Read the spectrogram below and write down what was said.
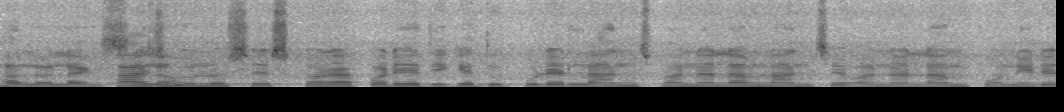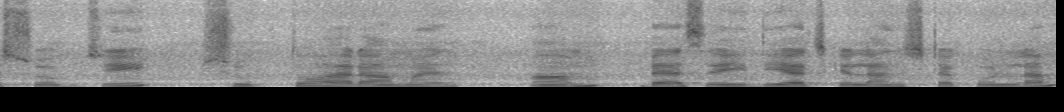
ভালো লাগছিল। কাজগুলো শেষ করার পরে এদিকে দুপুরের লাঞ্চ বানালাম, লাঞ্চে বানালাম পনিরের সবজি, শুক্তো আর আমার আম। ব্যাস, এই দিয়ে আজকে লাঞ্চটা করলাম।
